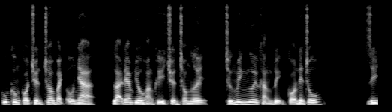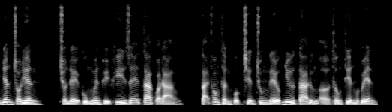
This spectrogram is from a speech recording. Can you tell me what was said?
cũng không có truyền cho bạch ô nha, lại đem yêu hoàng khí truyền cho ngươi, chứng minh ngươi khẳng định có nên chỗ. Dị nhân chó điên, chuẩn đề cùng nguyên thủy khi dễ ta quá đáng, tại phong thần cuộc chiến chung nếu như ta đứng ở thông thiên một bên,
